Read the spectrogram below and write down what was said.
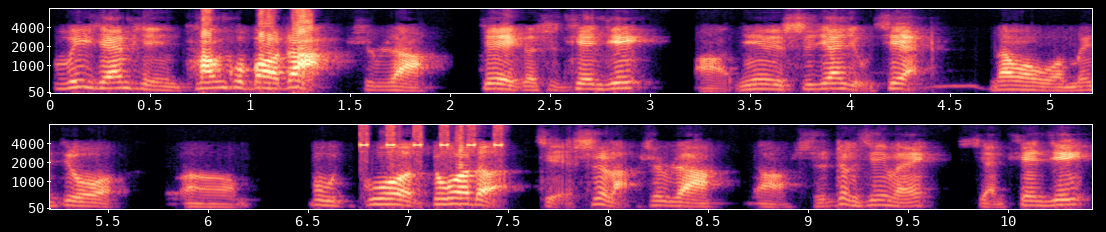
危险品仓库爆炸，是不是啊？这个是天津啊，因为时间有限，那么我们就嗯不过多的解释了，是不是啊？啊，时政新闻选天津，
